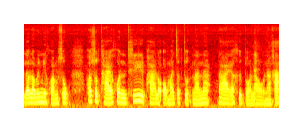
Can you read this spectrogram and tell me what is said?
แล้วเราไม่มีความสุข เพราะสุดท้ายคนที่พาเราออกมาจากจุดนั้นน่ะได้ก็คือตัวเรานะคะ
